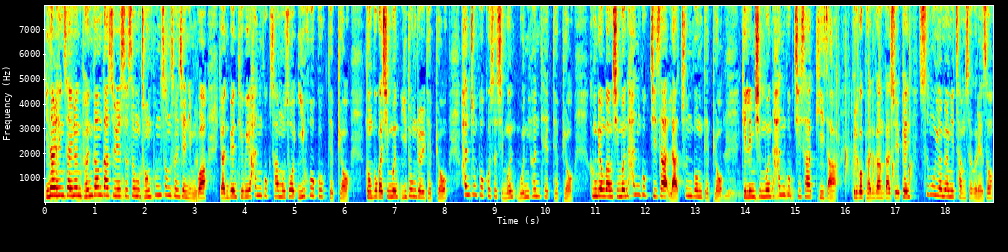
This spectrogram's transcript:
이날 행사에는 변강 가수의 스승 정풍성 선생님과 연변TV 한국사무소 이호국 대표, 동북아신문 이동렬 대표, 한중포커스신문 문현택 대표, 흥령강신문 한국지사 라춘봉 대표, 길림신문 한국지사 기자, 그리고 변강 가수의 팬 20여 명이 참석을 해서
